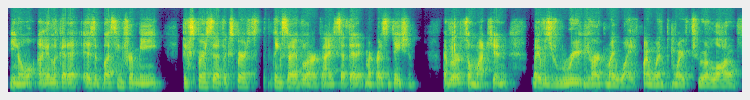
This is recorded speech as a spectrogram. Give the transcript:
You know, I look at it as a blessing for me, the experience that I've experienced, the things that I've learned. I said that in my presentation. I've learned so much. And it was really hard for my wife. My wife through a lot of,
